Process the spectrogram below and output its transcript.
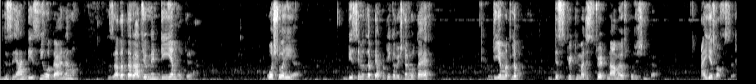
जैसे यहाँ डीसी होता है ना, ज़्यादातर राज्यों में डीएम होते हैं। पोस्ट वही है डीसी मतलब डेप्यूटी कमिश्नर होता है। डीएम मतलब डिस्ट्रिक्ट मजिस्ट्रेट नाम है उस पोजीशन का आईएएस ऑफिसर।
